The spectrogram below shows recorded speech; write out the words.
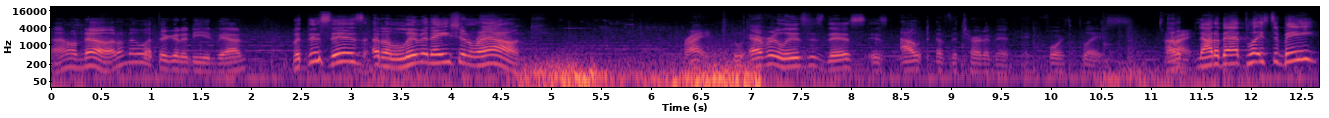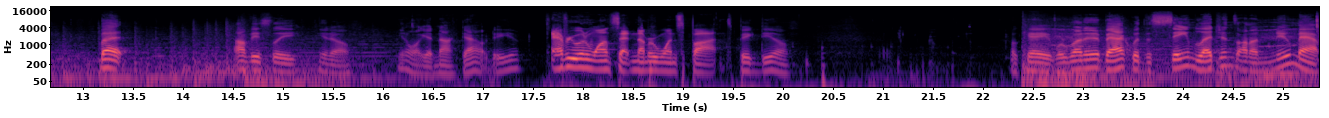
I don't know. I don't know what they're going to need, man. But this is an elimination round. Right. Whoever loses this is out of the tournament in fourth place. Not, Alright. a, not a bad place to be, but obviously, you know, you don't want to get knocked out, do you? Everyone wants that number one spot. It's a big deal. Okay, we're running it back with the same legends on a new map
